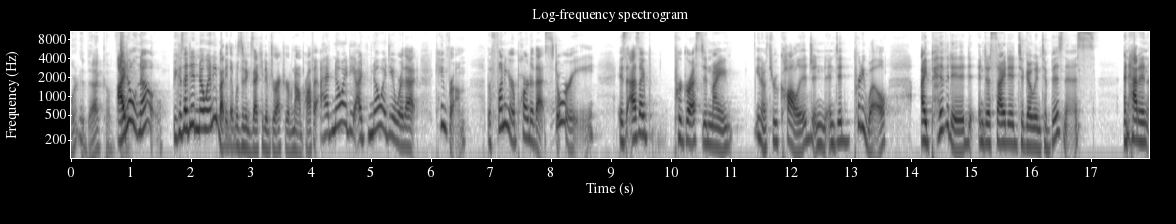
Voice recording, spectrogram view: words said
Where did that come from? I don't know because I didn't know anybody that was an executive director of a nonprofit. I had no idea. I had no idea where that came from. The funnier part of that story is as I progressed in my, you know, through college and, and did pretty well, I pivoted and decided to go into business and had an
